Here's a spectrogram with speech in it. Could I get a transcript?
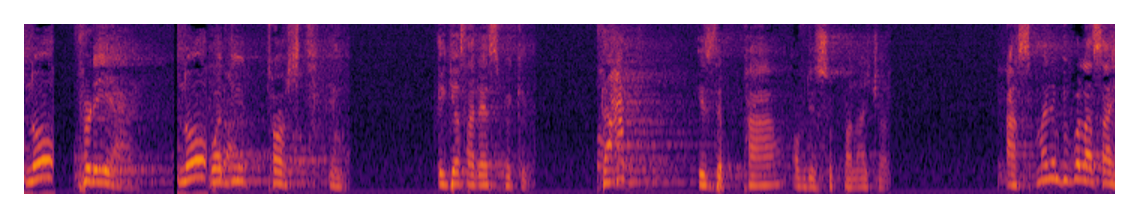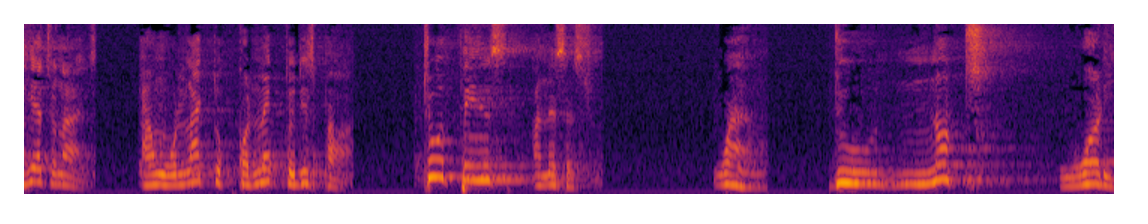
No prayer. Nobody touched him. He just started speaking. That is the power of the supernatural. As many people as are here tonight and would like to connect to this power, two things are necessary. One, do not worry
